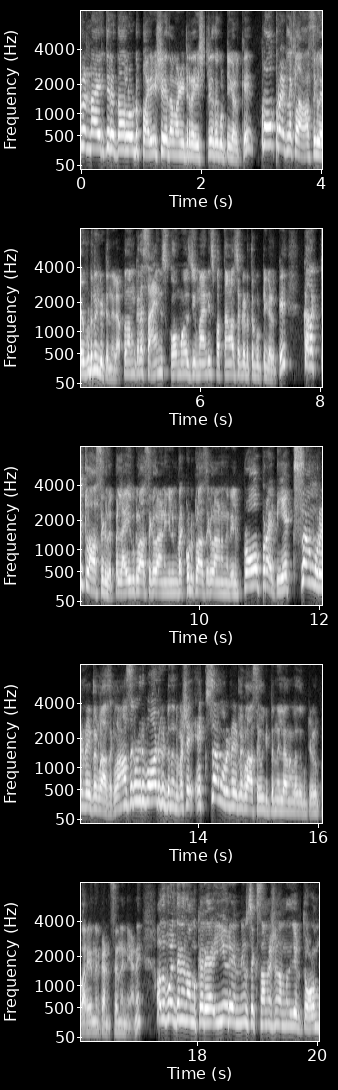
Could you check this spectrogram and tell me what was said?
ഏപ്രിൽ രണ്ടായിരത്തി ഇരുപത്തി ആറിലോട്ട് പരീക്ഷ എഴുതാൻ വേണ്ടിയിട്ട് രജിസ്റ്റർ ചെയ്ത കുട്ടികൾക്ക് പ്രോപ്പർ ആയിട്ടുള്ള ക്ലാസ്സുകൾ എവിടുന്നും കിട്ടുന്നില്ല. അപ്പോൾ നമുക്കറിയാം സയൻസ് കോമേഴ്സ് ഹ്യൂമാനിറ്റീസ് പത്താം ക്ലാസ് ഒക്കെ എടുത്ത കുട്ടികൾക്ക് കറക്റ്റ് ക്ലാസ്സുകൾ ഇപ്പോൾ ലൈവ് ക്ലാസ്സുകളാണെങ്കിലും റെക്കോർഡ് ക്ലാസ്സുകളാണെന്നുണ്ടെങ്കിലും പ്രോപ്പർ ആയിട്ട് എക്സാം ഓറിയന്റഡ് ആയിട്ടുള്ള ക്ലാസ് ക്ലാസ്സുകൾ ഒരുപാട് കിട്ടുന്നുണ്ട്. പക്ഷേ എക്സാം ഓറിയന്റഡ് ആയിട്ടുള്ള ക്ലാസ്സുകൾ കിട്ടുന്നില്ല എന്നുള്ളത് കുട്ടികൾ പറയുന്ന ഒരു കൺസേൺ തന്നെയാണ്. അതുപോലെ തന്നെ നമുക്കറിയാം ഈ ഒരു എൻ എസ് എക്സാമിനേഷൻ സംബന്ധിച്ചിടത്തോളം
